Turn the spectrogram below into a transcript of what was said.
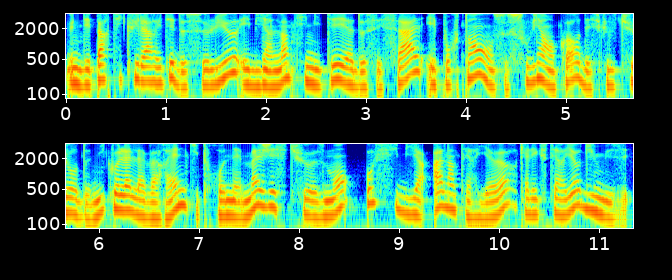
Une des particularités de ce lieu est bien l'intimité de ces salles, et pourtant on se souvient encore des sculptures de Nicolas Lavarenne qui trônaient majestueusement aussi bien à l'intérieur qu'à l'extérieur du musée.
